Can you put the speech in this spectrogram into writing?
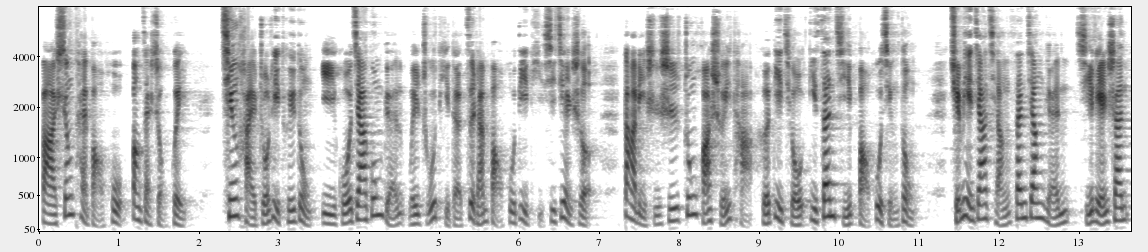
把生态保护放在首位。青海着力推动以国家公园为主体的自然保护地体系建设，大力实施中华水塔和地球第三级保护行动，全面加强三江源、祁连山、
